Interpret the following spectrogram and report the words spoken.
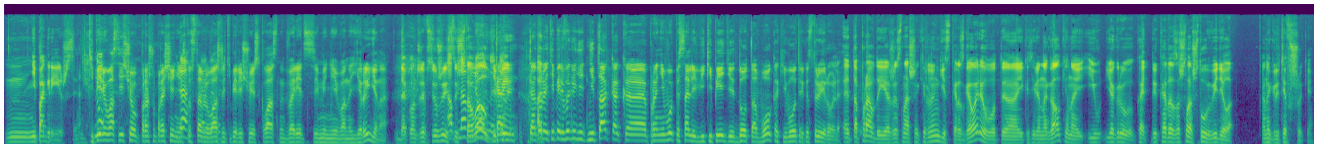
м, не погреешься. Теперь Ну, у вас еще, прошу прощения, да, что вставлю, да, у вас да, же теперь еще есть классный дворец имени Ивана Ярыгина, Так он же всю жизнь существовал, теперь... который теперь выглядит не так, как э, про него писали в Википедии до того, как его отреконструировали. Это правда, я же с нашей кирлингисткой разговаривал, вот э, Екатерина Галкина, и я говорю, Кать, ты когда зашла, что увидела? Она говорит, я в шоке.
